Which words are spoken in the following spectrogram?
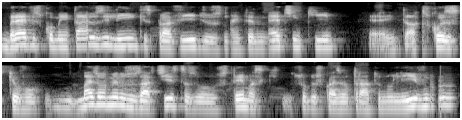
breves comentários e links para vídeos na internet em que é, então, as coisas que eu vou, mais ou menos os artistas, os temas que, sobre os quais eu trato no livro,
